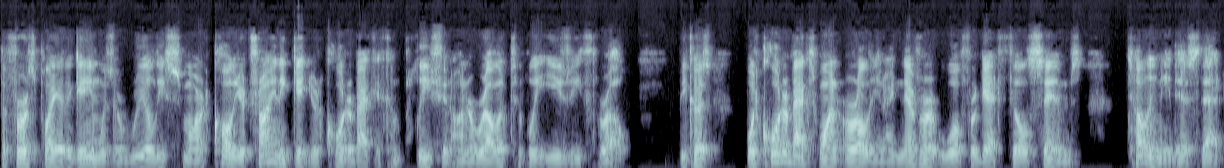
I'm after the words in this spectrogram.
the first play of the game was a really smart call. You're trying to get your quarterback a completion on a relatively easy throw, because what quarterbacks want early, and I never will forget Phil Simms telling me this that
